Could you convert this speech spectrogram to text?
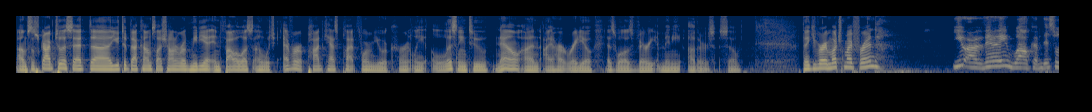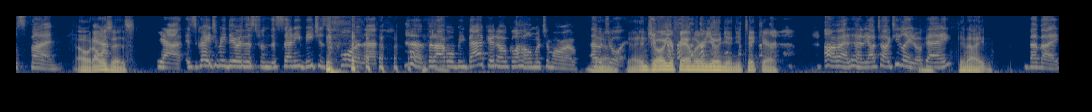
um, subscribe to us at uh, youtube.com slash Road Media and follow us on whichever podcast platform you are currently listening to now on iHeartRadio, as well as very many others. So thank you very much, my friend. You are very welcome. This was fun. Oh, it yeah. always is yeah, it's great to be doing this from the sunny beaches of Florida, but I will be back in Oklahoma tomorrow. Oh, yeah, joy. Yeah. Enjoy your family reunion. You take care. All right, honey. I'll talk to you later, okay? Good night. Bye bye.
